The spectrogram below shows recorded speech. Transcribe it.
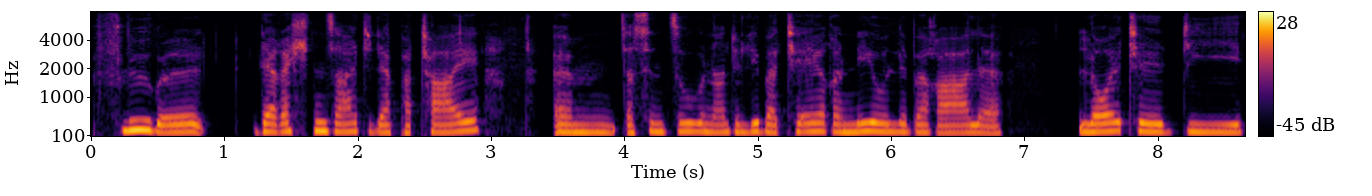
Flügel der rechten Seite der Partei. Ähm, das sind sogenannte libertäre, neoliberale Leute, die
